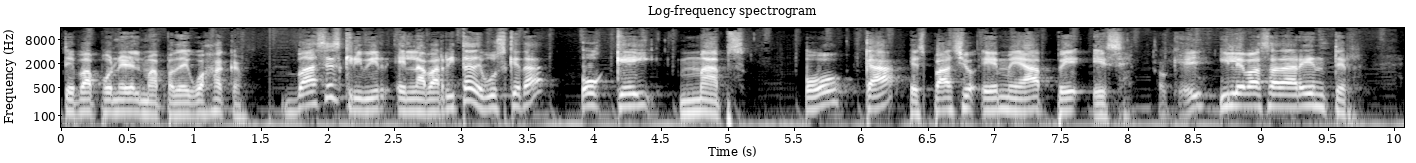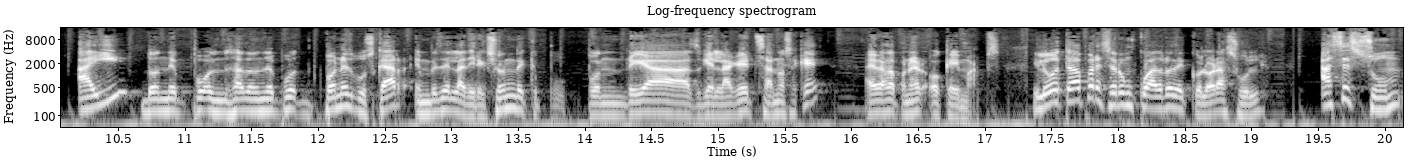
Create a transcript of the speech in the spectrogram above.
Te va a poner el mapa de Oaxaca. Vas a escribir en la barrita de búsqueda OK Maps. O-K espacio M-A-P-S. Ok. Y le vas a dar Enter. Ahí donde, pon- o sea, donde po- pones buscar, en vez de la dirección de que pondrías Guelaguetza, no sé qué, ahí vas a poner OK Maps. Y luego te va a aparecer un cuadro de color azul. Haces zoom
